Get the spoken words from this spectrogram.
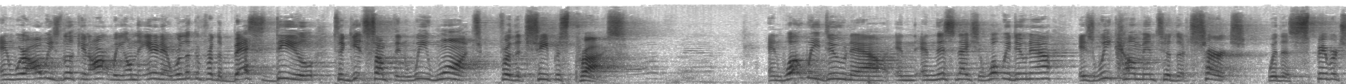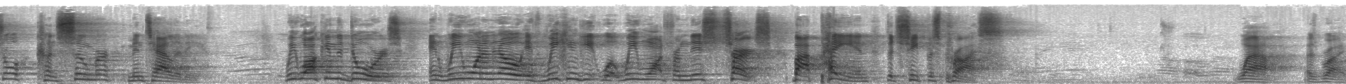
and we're always looking, aren't we, on the internet, we're looking for the best deal to get something we want for the cheapest price. And what we do now in, in this nation, what we do now is we come into the church with a spiritual consumer mentality. We walk in the doors and we want to know if we can get what we want from this church by paying the cheapest price. Wow, that's right.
